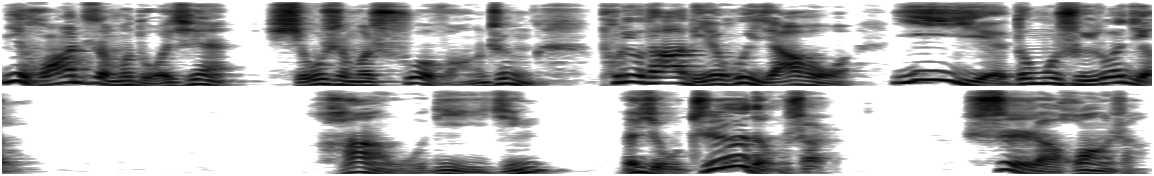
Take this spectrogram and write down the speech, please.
你花这么多钱修什么朔方城？普留他爹回家后啊，一夜都没睡着觉。汉武帝一惊：“有这等事儿？”“是啊，皇上，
